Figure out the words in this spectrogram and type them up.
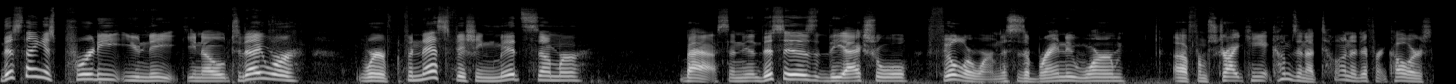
This thing is pretty unique. You know, today we're we're finesse fishing midsummer bass. And this is the actual filler worm. This is a brand new worm uh, from Strike King. It comes in a ton of different colors.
